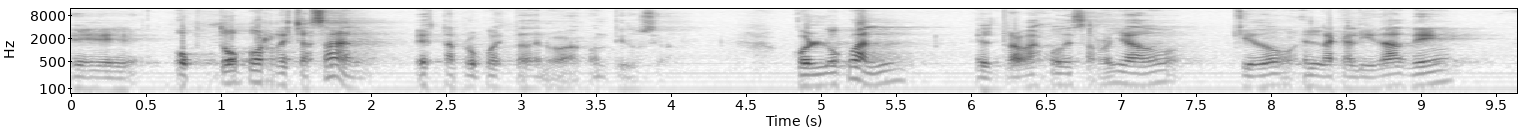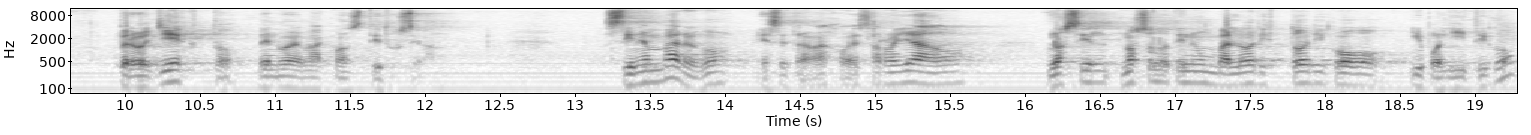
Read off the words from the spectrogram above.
eh, optó por rechazar esta propuesta de nueva constitución, con lo cual el trabajo desarrollado quedó en la calidad de proyecto de nueva constitución. Sin embargo, ese trabajo desarrollado no solo tiene un valor histórico y político,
